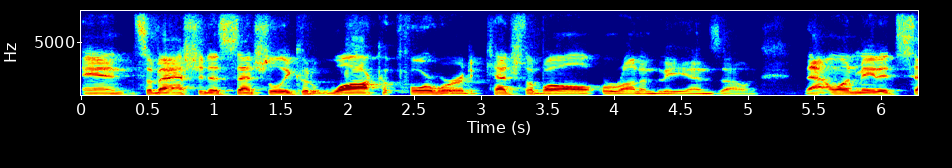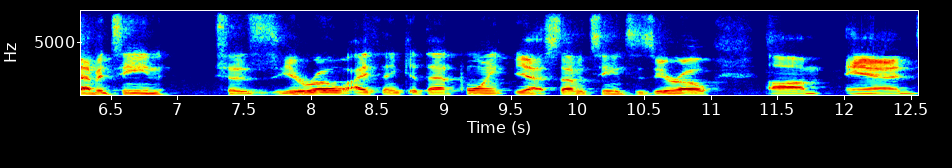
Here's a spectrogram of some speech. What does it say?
And Sebastian essentially could walk forward, catch the ball, run into the end zone. That one made it 17 to zero, I think, at that point. Yeah, 17 to zero. Um, and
